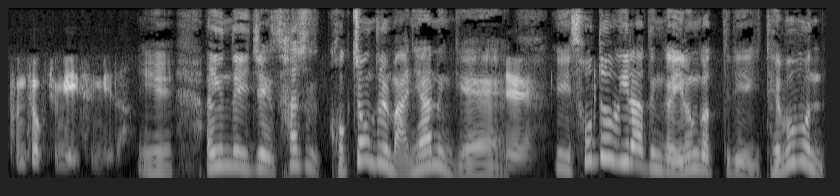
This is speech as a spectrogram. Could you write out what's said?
분석 중에 있습니다. 예. 아니 근데 이제 사실 걱정들 많이 하는 게이 예. 소득이라든가 이런 것들이 대부분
